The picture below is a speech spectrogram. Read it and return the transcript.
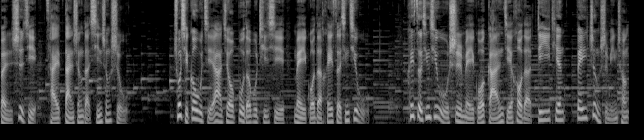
本世纪才诞生的新生事物。说起购物节啊，就不得不提起美国的黑色星期五。黑色星期五是美国感恩节后的第一天，非正式名称，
